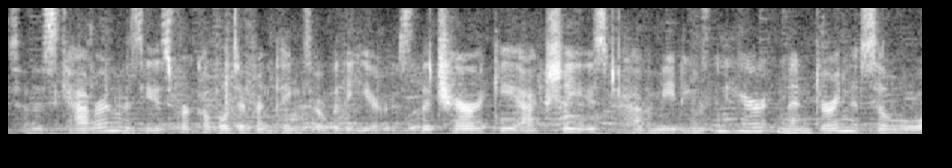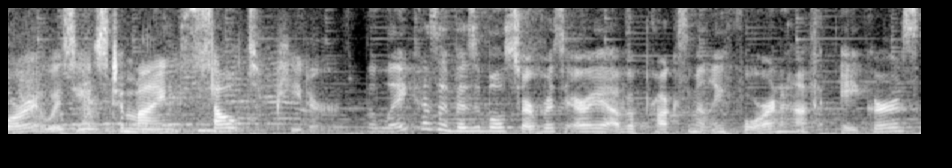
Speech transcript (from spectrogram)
so this cavern was used for a couple different things over the years. The Cherokee actually used to have meetings in here, and then during the Civil War, it was used to mine saltpeter. The lake has a visible surface area of approximately four and a half acres.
